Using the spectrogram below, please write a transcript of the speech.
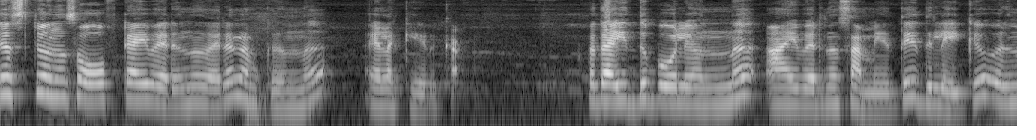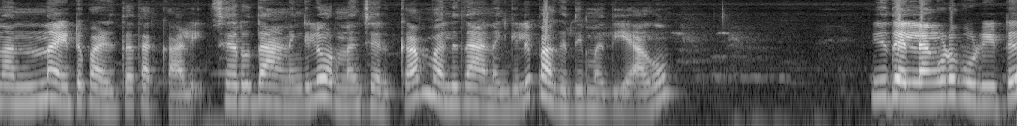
ജസ്റ്റ് ഒന്ന് സോഫ്റ്റായി വരുന്നത് വരെ നമുക്കൊന്ന് ഇളക്കിയെടുക്കാം. അപ്പോൾ ഇതുപോലെ ഒന്ന് ആയി വരുന്ന സമയത്ത് ഇതിലേക്ക് ഒരു നന്നായിട്ട് പഴുത്ത തക്കാളി ചെറുതാണെങ്കിൽ ഒരെണ്ണം ചേർക്കാം വലുതാണെങ്കിൽ പകുതി മതിയാകും. ഇതെല്ലാം കൂടെ കൂടിയിട്ട്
